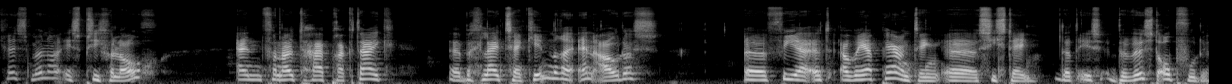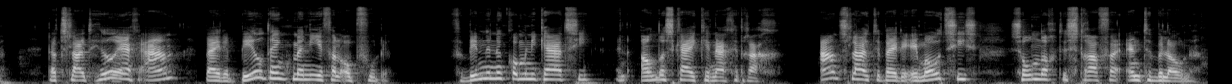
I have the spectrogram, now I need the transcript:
Chris Muller is psycholoog en vanuit haar praktijk uh, begeleidt zijn kinderen en ouders uh, via het Aware Parenting uh, systeem. Dat is bewust opvoeden. Dat sluit heel erg aan bij de beelddenkmanier van opvoeden. Verbindende communicatie en anders kijken naar gedrag. Aansluiten bij de emoties zonder te straffen en te belonen.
